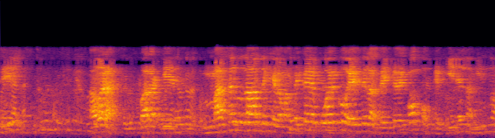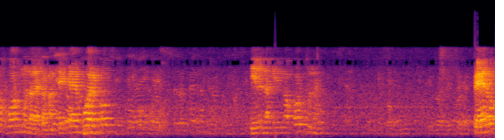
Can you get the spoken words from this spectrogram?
Sí. Ahora, para que más saludable que la manteca de puerco es el aceite de coco, que tiene la misma fórmula de la manteca de puerco, tiene la misma fórmula. Pero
